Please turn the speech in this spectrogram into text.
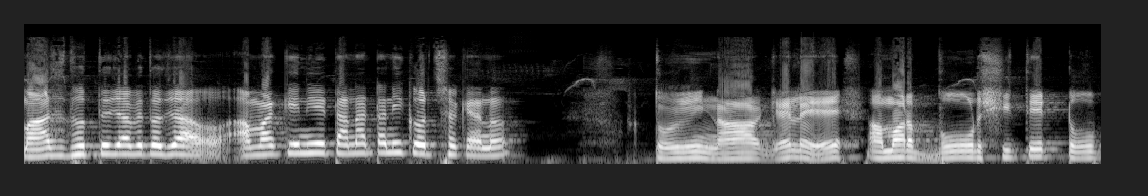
মাছ ধরতে যাবে তো যাও, আমাকে নিয়ে টানাটানি করছ কেন? তুই না গেলে আমার বড়শিতে টোপ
